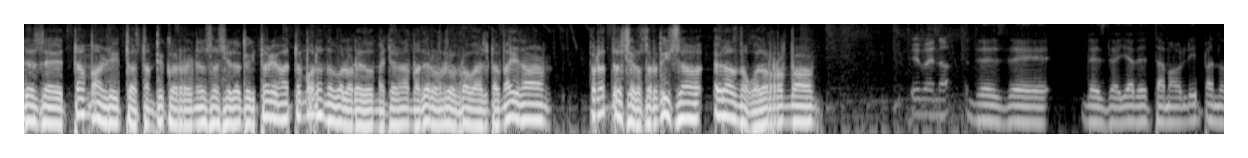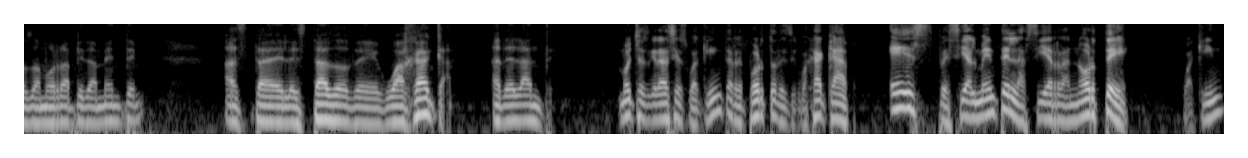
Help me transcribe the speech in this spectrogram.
Desde Tamaulipas, Tampico, Reynosa, Ciudad Victoria, Matamoros, Nuevo Laredo, Mediana Madero, Río Bravo, Altamira, para tercero servicio, Erasmo Guadarrama. Y bueno, desde, desde allá de Tamaulipas nos vamos rápidamente hasta el estado de Oaxaca. Adelante. Muchas gracias, Joaquín. Te reporto desde Oaxaca, especialmente en la Sierra Norte. Joaquín,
